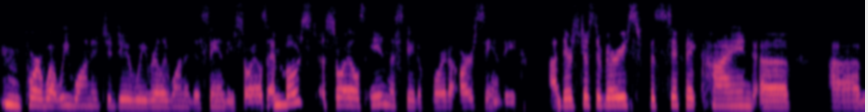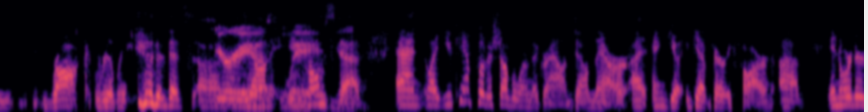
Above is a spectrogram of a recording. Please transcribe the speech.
for what we wanted to do, we really wanted the sandy soils. And most soils in the state of Florida are sandy. Uh, there's just a very specific kind of um, rock really that's um, down in Homestead. Yeah. And like you can't put a shovel in the ground down there uh, and get get very far. Um, in order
